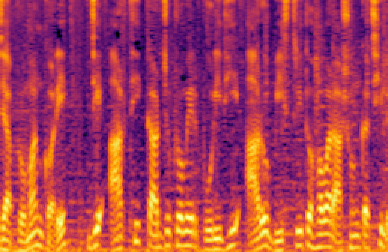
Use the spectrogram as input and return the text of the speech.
যা প্রমাণ করে যে আর্থিক কার্যক্রমের পরিধি আরও বিস্তৃত হওয়ার আশঙ্কা ছিল।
